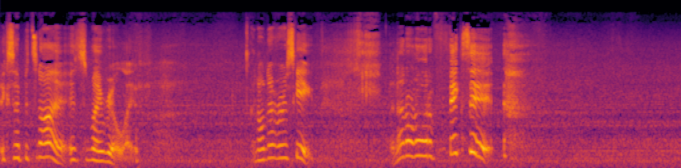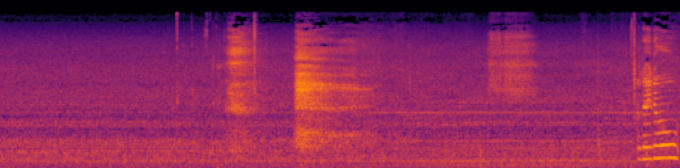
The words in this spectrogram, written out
Except it's not. It's my real life. And I'll never escape. And I don't know how to fix it. And I know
